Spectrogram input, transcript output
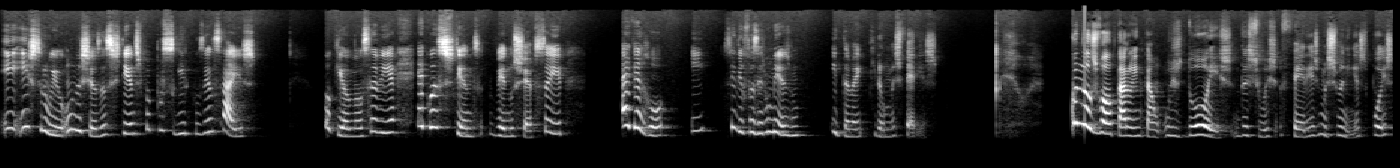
E instruiu um dos seus assistentes para prosseguir com os ensaios. O que ele não sabia é que o assistente, vendo o chefe sair, agarrou e decidiu fazer o mesmo. E também tirou umas férias. Quando eles voltaram, então, os dois das suas férias, umas semaninhas depois,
